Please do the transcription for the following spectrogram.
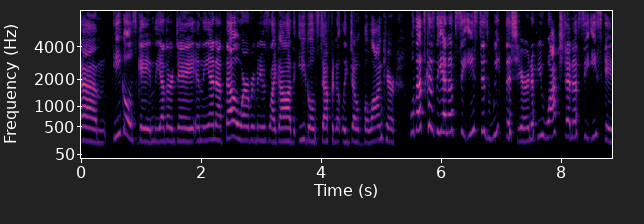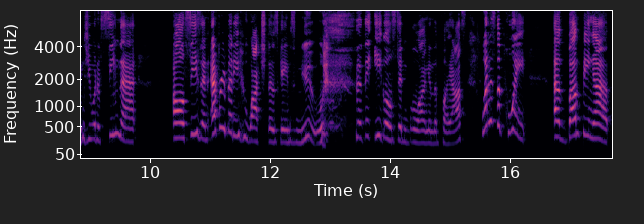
um Eagles game the other day in the NFL where everybody was like, "Ah, oh, the Eagles definitely don't belong here." Well, that's because the NFC East is weak this year. And if you watched NFC East games, you would have seen that all season. Everybody who watched those games knew that the Eagles didn't belong in the playoffs. What is the point of bumping up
